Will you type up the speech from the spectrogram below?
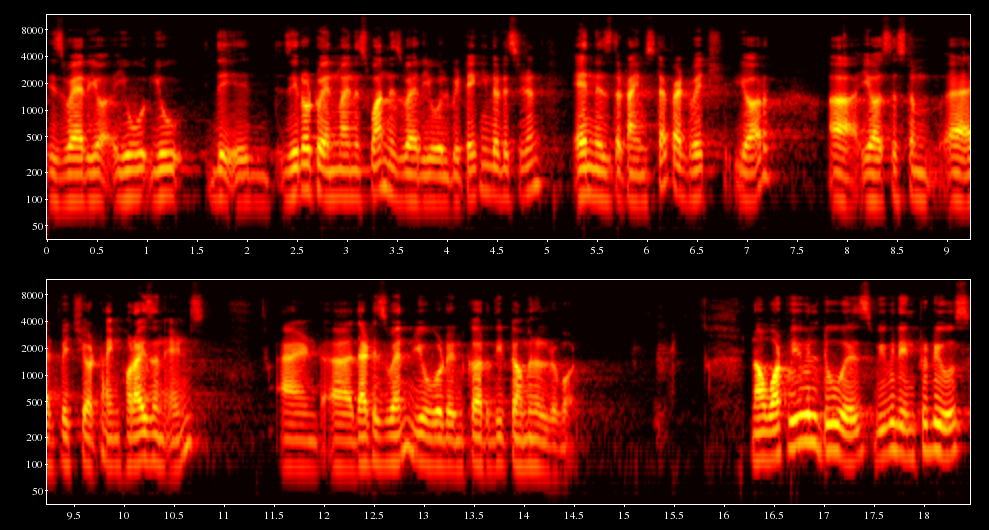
is where you you you the 0 to n minus 1 is where you will be taking the decision n is the time step at which your uh, your system uh, at which your time horizon ends and uh, that is when you would incur the terminal reward. Now what we will do is we will introduce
